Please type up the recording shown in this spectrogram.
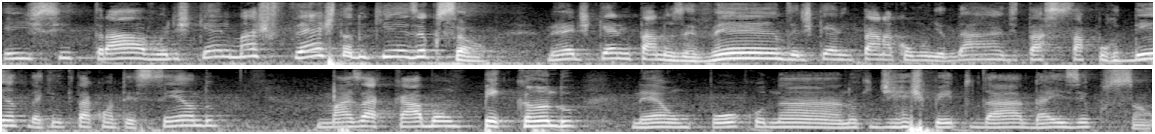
eles se travam, eles querem mais festa do que execução, né? Eles querem estar nos eventos, eles querem estar na comunidade, estar, estar por dentro daquilo que está acontecendo, mas acabam pecando, né? Um pouco na no que diz respeito da, da execução.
